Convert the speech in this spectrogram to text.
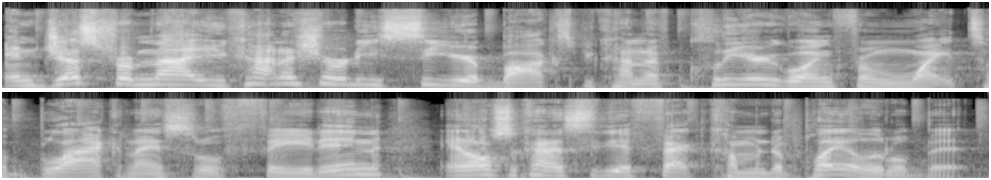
And just from that, you kind of should already see your box be kind of clear, going from white to black, nice little fade in, and also kind of see the effect come into play a little bit.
